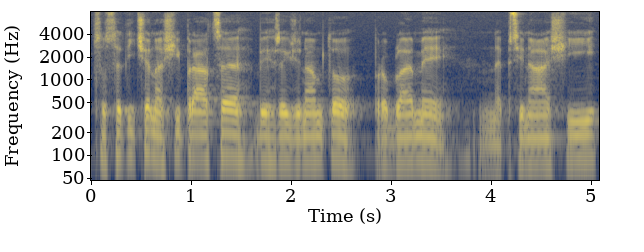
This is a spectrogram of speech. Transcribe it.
co se týče naší práce, bych řekl, že nám to problémy nepřináší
